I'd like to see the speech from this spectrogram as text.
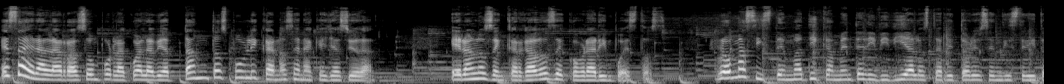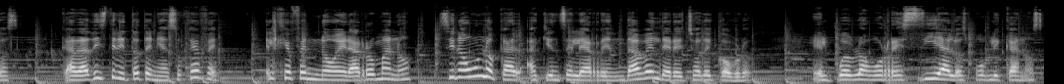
Esa era la razón por la cual había tantos publicanos en aquella ciudad. Eran los encargados de cobrar impuestos. Roma sistemáticamente dividía los territorios en distritos. Cada distrito tenía su jefe. El jefe no era romano, sino un local a quien se le arrendaba el derecho de cobro. El pueblo aborrecía a los publicanos,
